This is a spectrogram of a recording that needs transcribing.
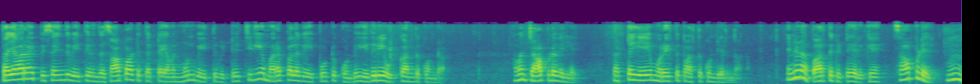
தயாராய் பிசைந்து வைத்திருந்த சாப்பாட்டு தட்டை அவன் முன் வைத்துவிட்டு சிறிய மரப்பலகையை போட்டுக்கொண்டு எதிரே உட்கார்ந்து கொண்டான். அவன் சாப்பிடவில்லை. தட்டையே முறைத்து பார்த்து கொண்டிருந்தான். என்னடா பார்த்துக்கிட்டே இருக்கே? சாப்பிடு. ம்.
